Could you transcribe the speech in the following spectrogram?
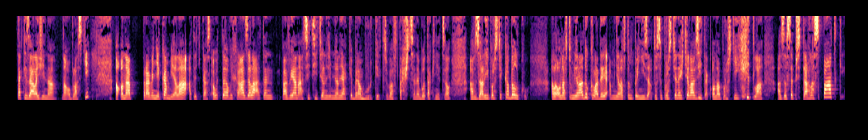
taky záleží na, na oblasti. A ona právě někam jela a teďka z auta vycházela a ten pavian asi cítil, že měl nějaké brambůrky třeba v tašce nebo tak něco a vzal jí prostě kabelku. Ale ona v tom měla doklady a měla v tom peníze a to si prostě nechtěla vzít, tak ona prostě ji chytla a zase přitáhla zpátky.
